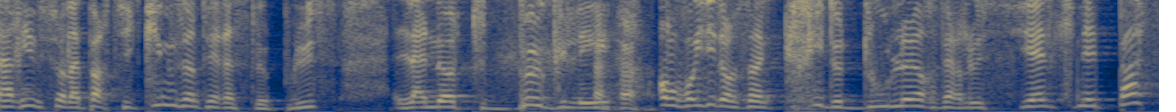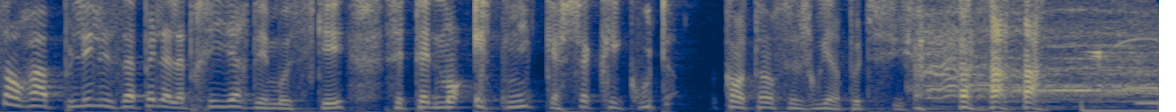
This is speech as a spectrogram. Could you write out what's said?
Arrive sur la partie qui nous intéresse le plus, la note beuglée, envoyée dans un cri de douleur vers le ciel, qui n'est pas sans rappeler les appels à la prière des mosquées. C'est tellement ethnique qu'à chaque écoute, Quentin se jouit un peu dessus.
